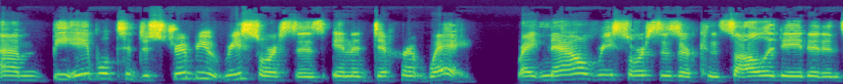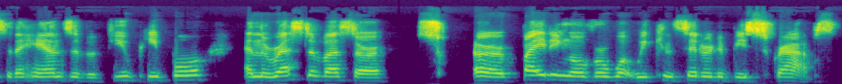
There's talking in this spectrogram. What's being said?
um, be able to distribute resources in a different way. Right now, resources are consolidated into the hands of a few people, and the rest of us are, are fighting over what we consider to be scraps.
